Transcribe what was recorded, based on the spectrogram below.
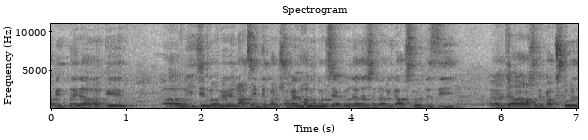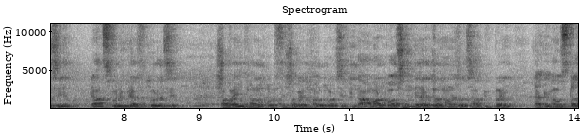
আবিদ ভাইয়া আমাকে উনি যেভাবে নাচাইতে পারে সবাই ভালো করছে। এখন যাদের সাথে আমি কাজ করতেছি যারা আমার সাথে কাজ করেছে ডান্স কোরিওগ্রাফি করেছে সবাই ভালো করছে সবাই ভালো করছে। কিন্তু আমার পছন্দের একজন মানুষ হচ্ছে হাবিব ভাই যাকে আমি উস্তাদ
